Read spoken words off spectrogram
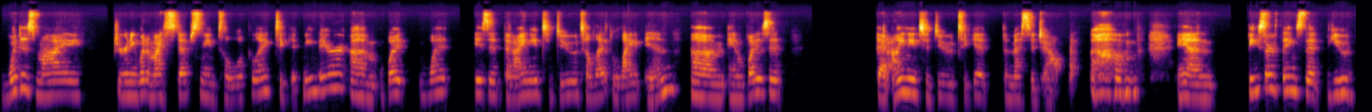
what does my journey, what do my steps need to look like to get me there? Um, what what is it that I need to do to let light in? Um, and what is it that I need to do to get the message out? Um, and these are things that you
